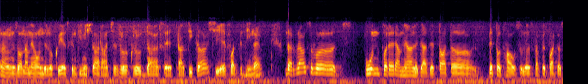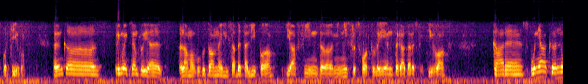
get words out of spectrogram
în zona mea unde locuiesc, în Timișoara, acest lucru, da, se practică și e foarte bine, dar vreau să vă spun părerea mea legat de, toată, de tot haosul ăsta pe partea sportivă. Încă, primul exemplu e, l-am avut cu doamna Elisabeta Lipă, ea fiind uh, ministrul sportului în perioada respectivă, care spunea că nu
